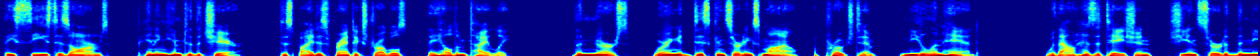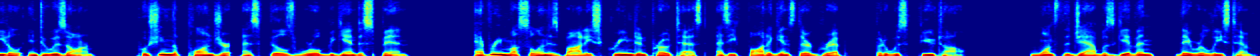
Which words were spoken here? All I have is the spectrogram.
they seized his arms, pinning him to the chair. Despite his frantic struggles, they held him tightly. The nurse, wearing a disconcerting smile, approached him, needle in hand. Without hesitation, she inserted the needle into his arm, pushing the plunger as Phil's world began to spin. Every muscle in his body screamed in protest as he fought against their grip, but it was futile. Once the jab was given, they released him.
